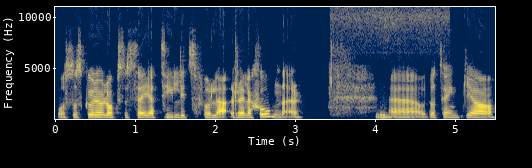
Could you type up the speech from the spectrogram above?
Och så skulle jag väl också säga tillitsfulla relationer. Mm. Eh, och då tänker jag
